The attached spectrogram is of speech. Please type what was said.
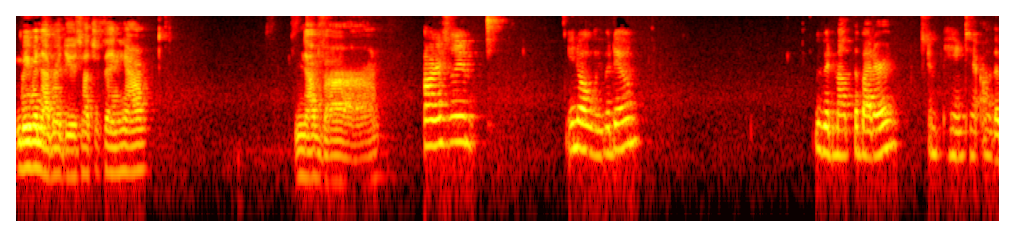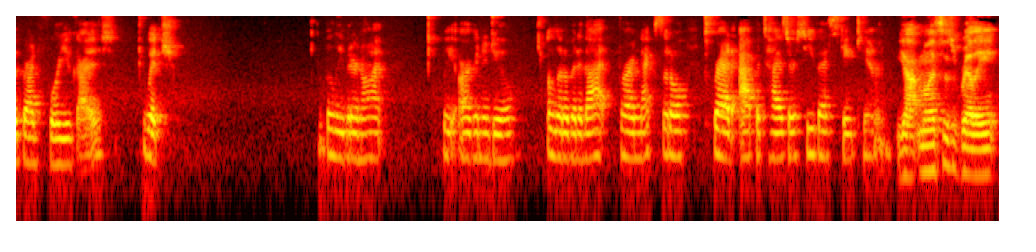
We would never do such a thing here. Never. Honestly, you know what we would do? We would melt the butter and paint it on the bread for you guys. Which, believe it or not, we are going to do a little bit of that for our next little bread appetizer. So you guys stay tuned. Yeah, Melissa's really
